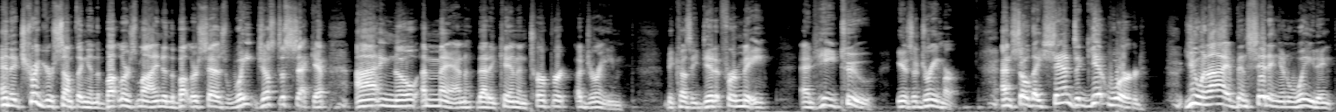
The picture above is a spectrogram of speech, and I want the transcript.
And it triggers something in the butler's mind, and the butler says, Wait just a second. I know a man that can interpret a dream because he did it for me, and he too is a dreamer. And so they send to get word. You and I have been sitting and waiting,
